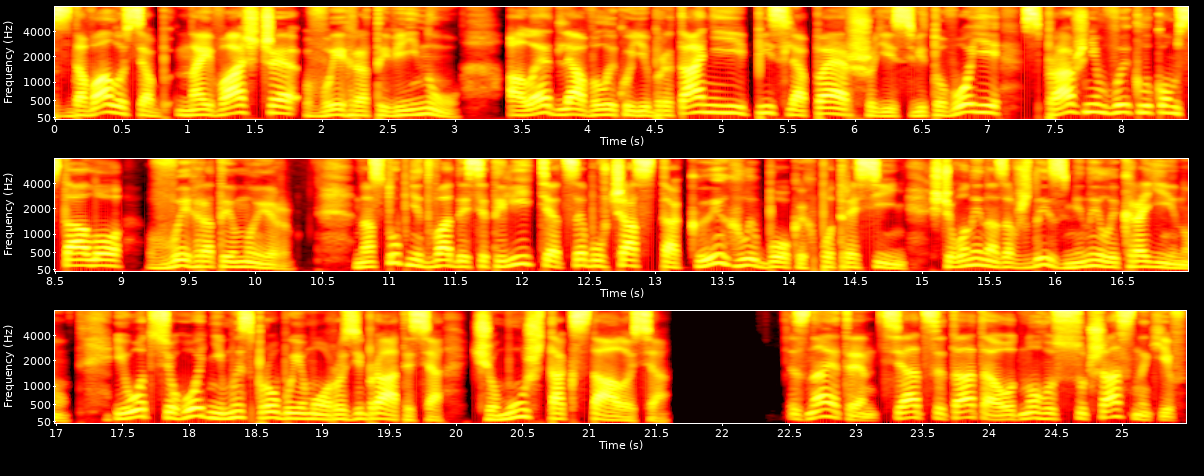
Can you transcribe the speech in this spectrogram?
Здавалося б, найважче виграти війну, але для Великої Британії після Першої світової справжнім викликом стало виграти мир. Наступні два десятиліття це був час таких глибоких потрясінь, що вони назавжди змінили країну. І от сьогодні ми спробуємо розібратися, чому ж так сталося. Знаєте, ця цитата одного з сучасників,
